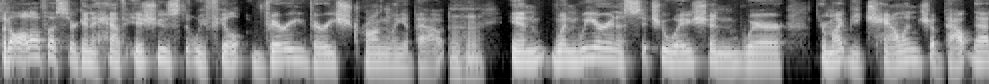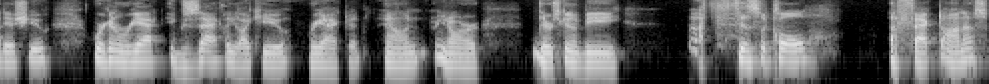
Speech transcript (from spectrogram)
but all of us are going to have issues that we feel very, very strongly about. Mm-hmm. And when we are in a situation where there might be challenge about that issue, we're going to react exactly like you reacted, Alan. You know, or there's going to be a physical effect on us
